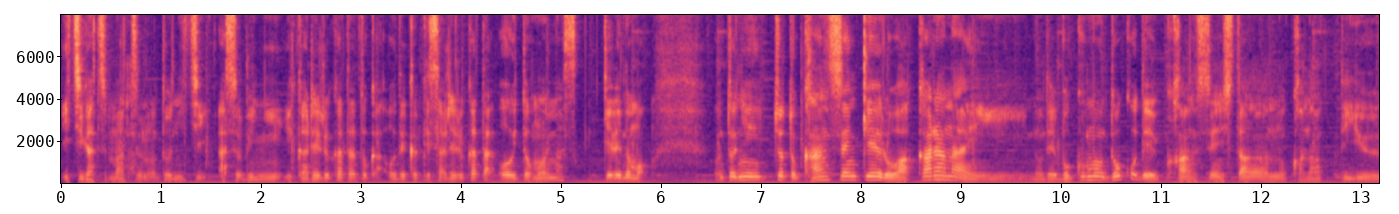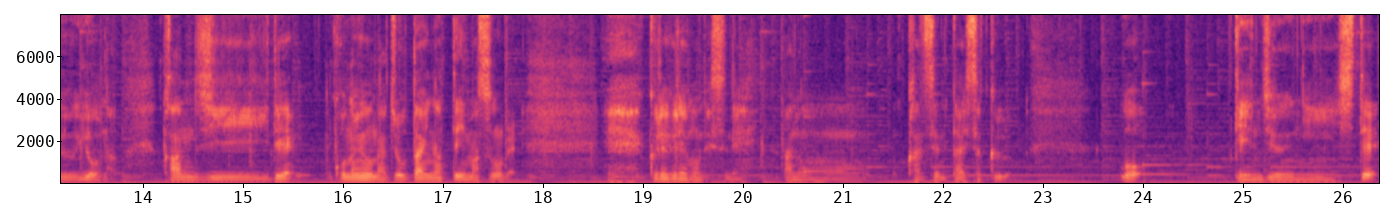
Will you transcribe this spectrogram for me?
1月末の土日遊びに行かれる方とかお出かけされる方多いと思いますけれども本当にちょっと感染経路わからないので僕もどこで感染したのかなっていうような感じでこのような状態になっていますので、えー、くれぐれもですね、あのー、感染対策を厳重にして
